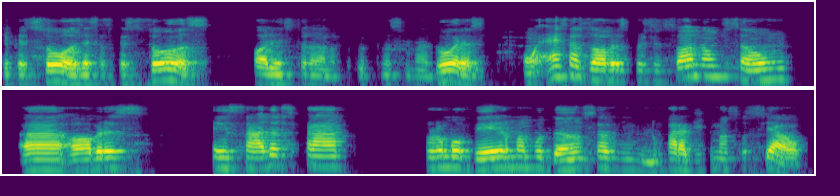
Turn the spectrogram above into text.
de pessoas, essas pessoas podem se tornar transformadoras. Bom, essas obras por si só não são uh, obras pensadas para promover uma mudança no paradigma social.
